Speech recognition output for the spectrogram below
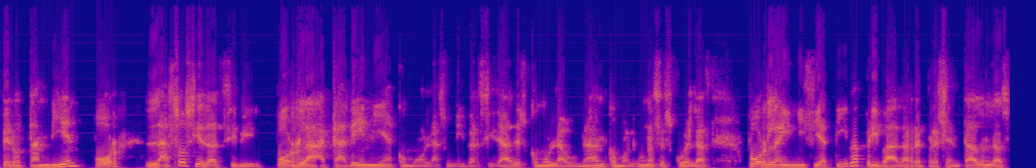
pero también por la sociedad civil, por la academia, como las universidades, como la UNAM, como algunas escuelas, por la iniciativa privada representado en las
